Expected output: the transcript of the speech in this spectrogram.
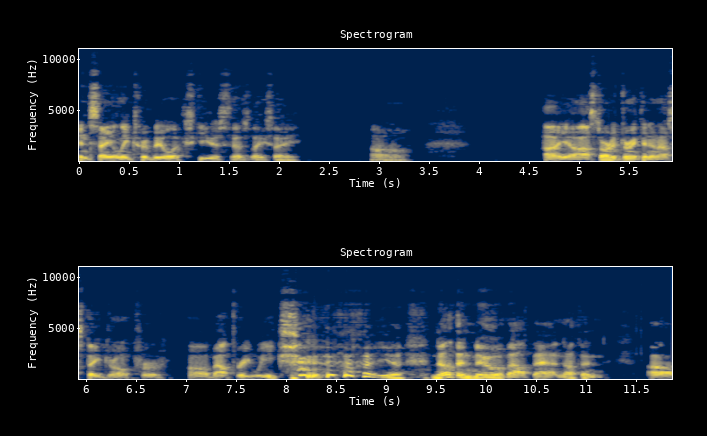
insanely trivial excuse, as they say. Uh, I uh, I started drinking, and I stayed drunk for uh, about three weeks. nothing new about that. Nothing, uh,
